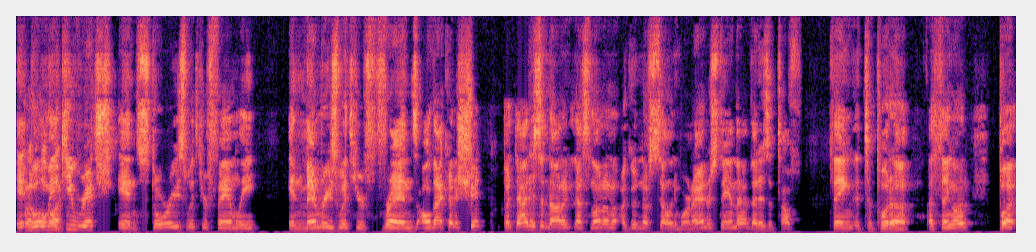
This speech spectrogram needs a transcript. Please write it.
It But will make on. you rich in stories with your family, in memories with your friends, all that kind of shit. But that isn't not a, that's not a, a good enough sell anymore. And I understand that that is a tough thing to put a, a thing on. But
